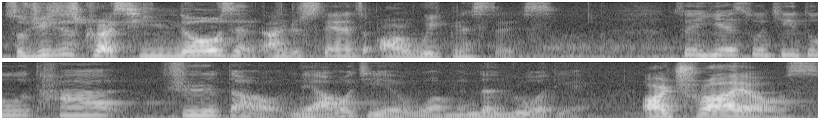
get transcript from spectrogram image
So Jesus Christ, he knows and understands our weaknesses, 所以耶稣基督他知道了解我们的弱点， our trials,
